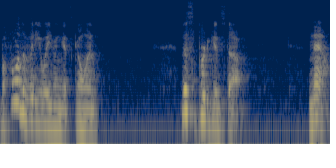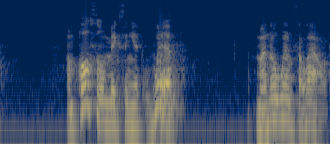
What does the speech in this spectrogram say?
before the video even gets going, this is pretty good stuff. Now, I'm also mixing it with my No Wimps Allowed.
